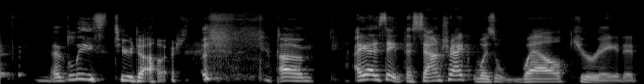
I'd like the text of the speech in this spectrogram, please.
at least two dollars. Um, I gotta say the soundtrack was well curated.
